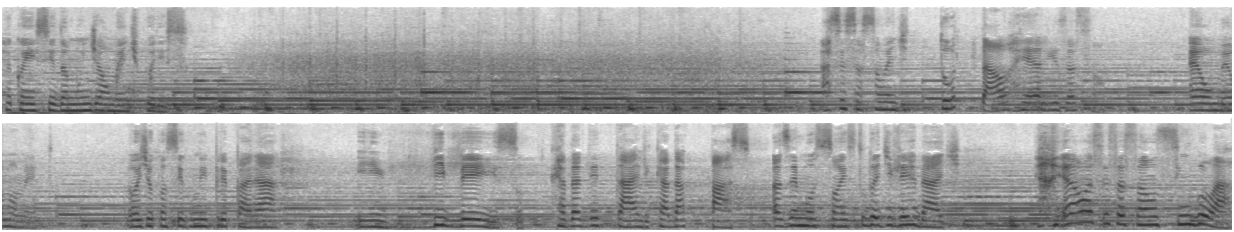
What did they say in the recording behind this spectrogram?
reconhecida mundialmente por isso. É de total realização. É o meu momento. Hoje eu consigo me preparar e viver isso. Cada detalhe, cada passo, as emoções, tudo é de verdade. É uma sensação singular,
